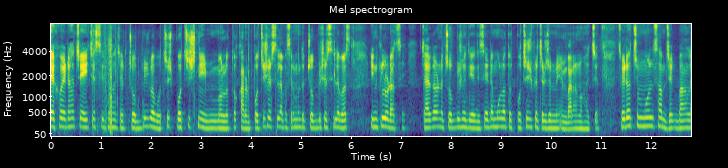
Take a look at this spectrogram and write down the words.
দেখো, এটা হচ্ছে এইচএসসি দু হাজার চব্বিশ বা পঁচিশ পঁচিশ নিয়ে মূলত, কারণ পঁচিশের সিলেবাসের মধ্যে চব্বিশের সিলেবাস ইনক্লুড আছে। যার কারণে চব্বিশে দিয়ে দিছে। এটা মূলত পঁচিশ ব্যাচের জন্য বানানো হয়েছে। সো এটা হচ্ছে মূল সাবজেক্ট বাংলা,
